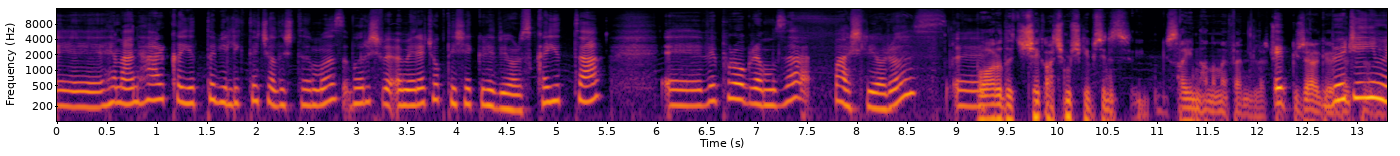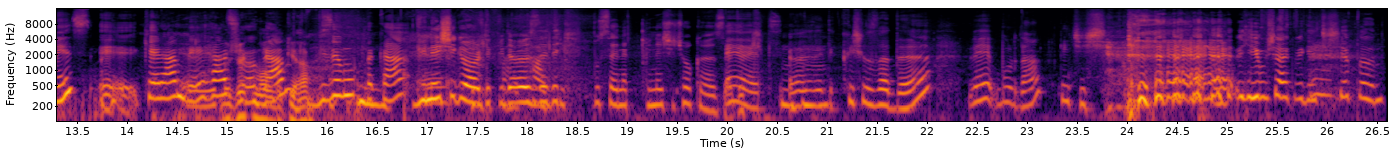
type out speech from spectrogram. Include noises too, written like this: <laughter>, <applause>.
e, hemen her kayıtta birlikte çalıştığımız Barış ve Ömer'e çok teşekkür ediyoruz. Kayıtta e, ve programımıza başlıyoruz. E, Bu arada çiçek açmış gibisiniz sayın hanımefendiler. Çok e, güzel görünüyorsunuz. Böceğimiz e, Kerem Bey her Böcek program bize mutlaka <laughs> güneşi gördük bir de özledik. Bu sene güneşi çok özledik. Evet Hı -hı. özledik. Kış uzadı ve buradan geçiş. <laughs> <laughs> Yumuşak bir geçiş yapalım.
